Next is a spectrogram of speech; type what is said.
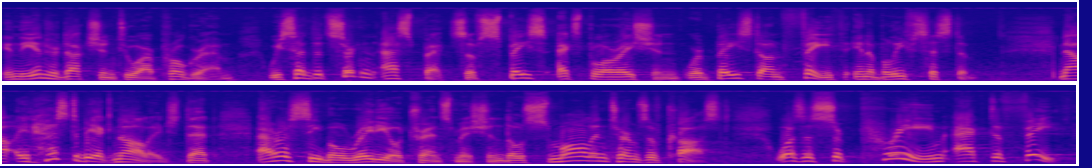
In the introduction to our program, we said that certain aspects of space exploration were based on faith in a belief system. Now, it has to be acknowledged that Arecibo radio transmission, though small in terms of cost, was a supreme act of faith.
